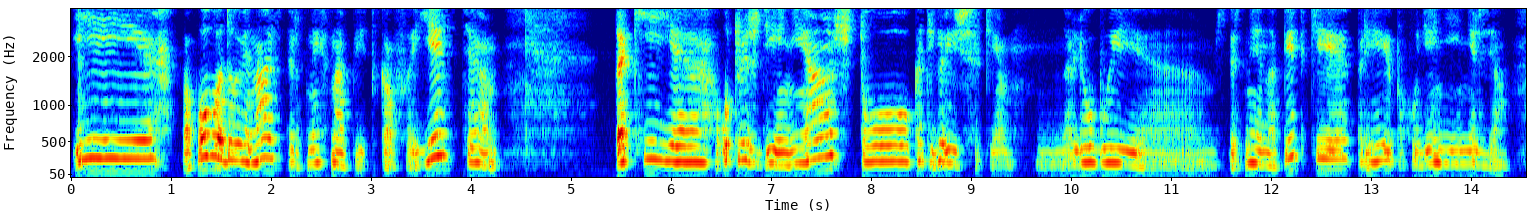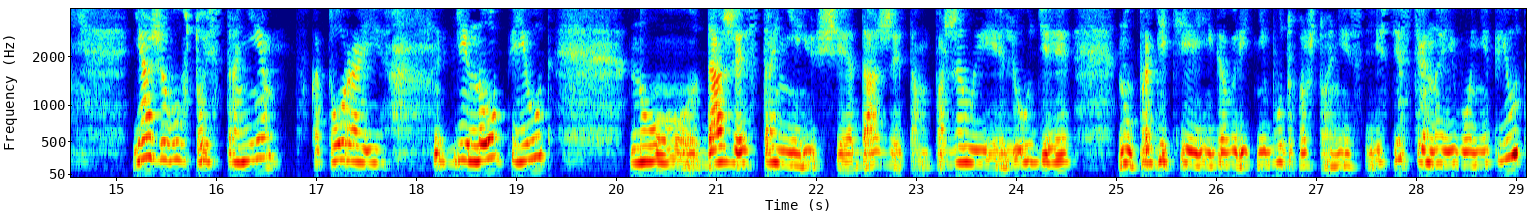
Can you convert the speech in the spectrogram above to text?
И по поводу вина и спиртных напитков. Есть э, такие утверждения, что категорически любые э, спиртные напитки при похудении нельзя. Я живу в той стране, в которой вино пьют, ну, даже странеющие, даже там пожилые люди, ну, про детей говорить не буду, потому что они, естественно, его не пьют.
